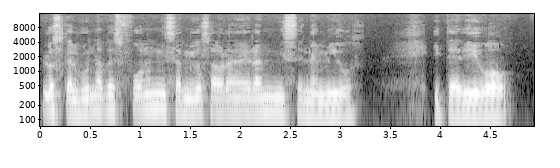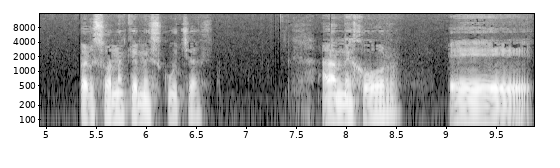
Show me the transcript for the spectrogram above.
los que alguna vez fueron mis amigos ahora eran mis enemigos. Y te digo, persona que me escuchas, a lo mejor eh,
